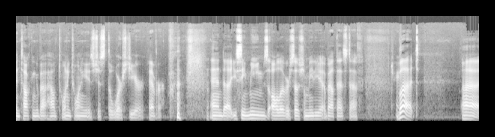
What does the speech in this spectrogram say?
been talking about how 2020 is just the worst year ever, and uh, you see memes all over social media about that stuff. True. But uh,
